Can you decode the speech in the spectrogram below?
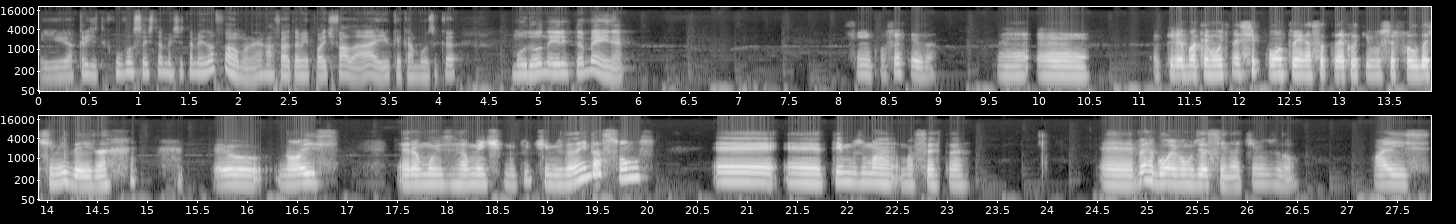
E eu acredito que com vocês também seja da mesma forma, né? O Rafael também pode falar aí o que, é que a música mudou nele também, né? Sim, com certeza. É, é, eu queria bater muito nesse ponto aí, nessa tecla que você falou da timidez, né? Eu, nós éramos realmente muito tímidos, né? ainda somos. É, é, temos uma, uma certa é, vergonha, vamos dizer assim, né? Tímidos não. Mas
